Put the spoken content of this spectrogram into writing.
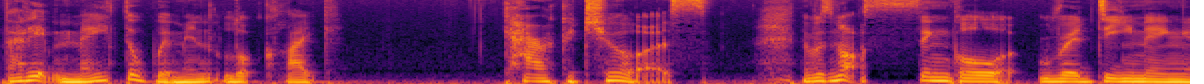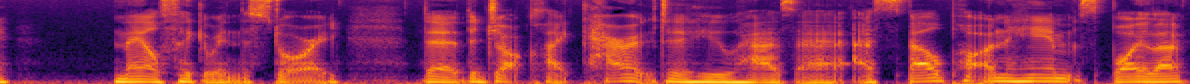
that it made the women look like caricatures. There was not a single redeeming male figure in the story. The the jock like character who has a, a spell put on him, spoiler,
